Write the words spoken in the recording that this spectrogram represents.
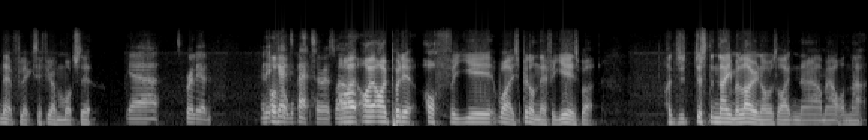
Netflix. If you haven't watched it, Yeah, it's brilliant. And it I've gets better as well. I, I I put it off for year. Well, it's been on there for years, but I just just the name alone, I was like, nah, I'm out on that.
